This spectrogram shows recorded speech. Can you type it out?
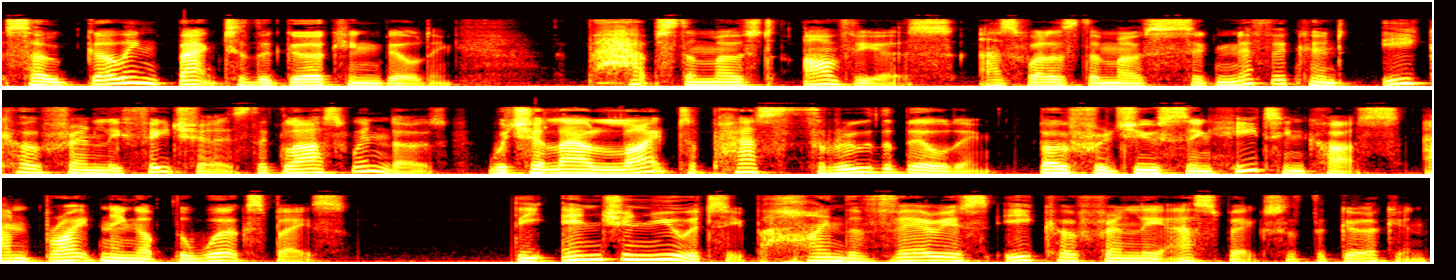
So going back to the Gherkin building, perhaps the most obvious as well as the most significant eco-friendly feature is the glass windows, which allow light to pass through the building, both reducing heating costs and brightening up the workspace. The ingenuity behind the various eco-friendly aspects of the Gherkin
